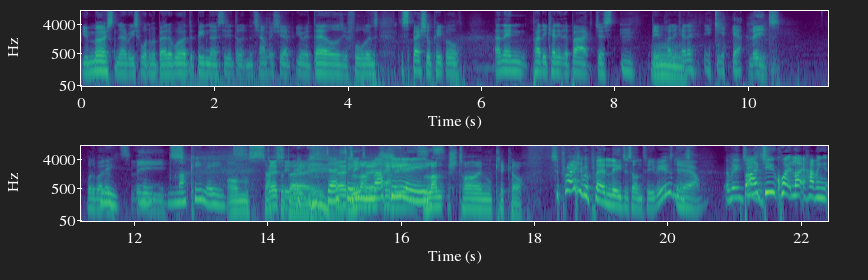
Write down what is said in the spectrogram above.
your mercenaries, for want of a better word. They've been there, so they've done it in the championship. Your Adels, your Fallens, the special people, and then Paddy Kenny at the back, just mm. Being mm. Paddy Kenny. yeah, Leeds What about Leeds. Leeds. Mucky Leeds. on Dirty Saturday. Leeds. Dirty, Dirty mucky Leeds. Leeds. Lunchtime kickoff. Surprising we're playing Leeds is on TV, isn't it? yeah. I mean, But I do quite like having.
